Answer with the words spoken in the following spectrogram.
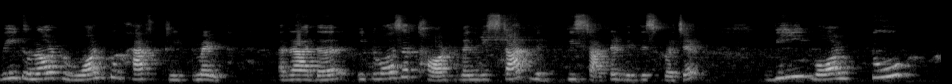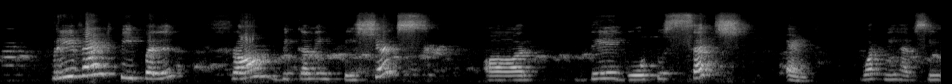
We do not want to have treatment. Rather, it was a thought when we start with we started with this project. We want to prevent people from becoming patients or they go to such end what we have seen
